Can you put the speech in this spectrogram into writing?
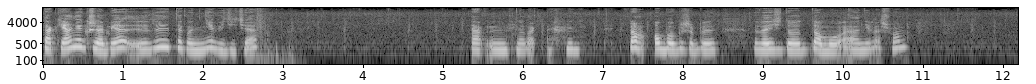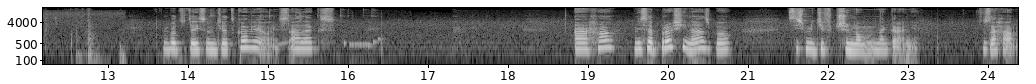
Tak, ja nie grzebię. y, Wy tego nie widzicie. A, mm, no tak. Szłam obok, żeby wejść do domu, a nie weszłam. Bo tutaj są dziadkowie. O, jest Alex. Aha, nie zaprosi nas, bo jesteśmy dziewczyną na granie. Co za ham.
